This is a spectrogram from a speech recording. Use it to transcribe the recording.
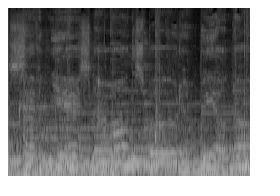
Seven years now on this boat you'll know.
